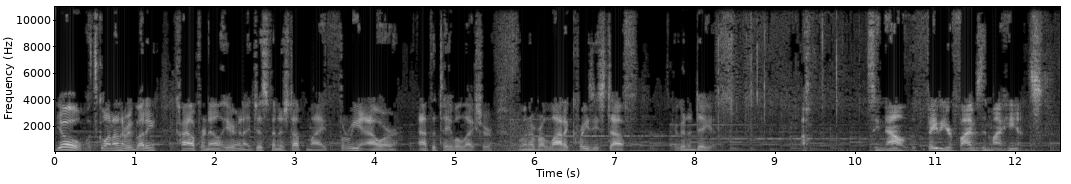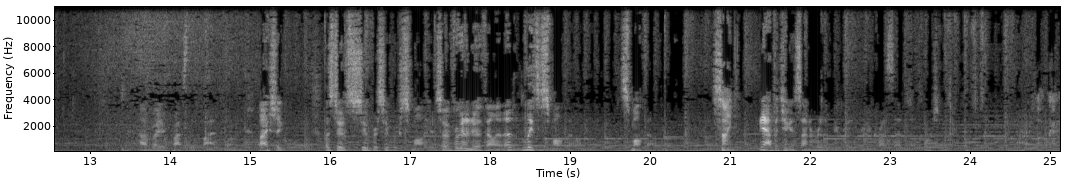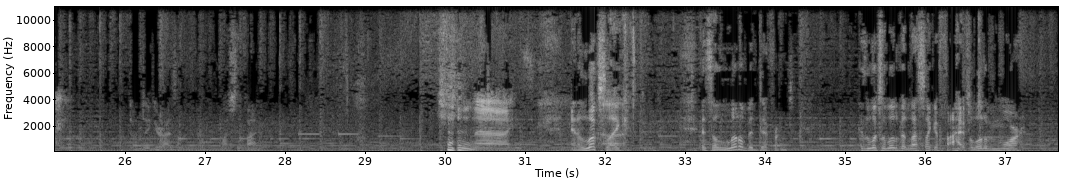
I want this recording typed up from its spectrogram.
Yo, what's going on, everybody? Kyle Purnell here, and I just finished up my three hour at the table lecture. We went over a lot of crazy stuff. You're gonna dig it. Oh, see, now the fate of your five is in my hands. Uh, right across the five for. Well, actually, let's do it super, super small here. So if we're gonna do a felony, at least a small felony. Small felony. Sign it. Yeah, but you can sign a really big right, right across that portion there. Okay. Don't take your eyes off it. Watch the five. nice. And it looks oh, like that's it's a little bit different because it looks a little bit less like a five, a little bit more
